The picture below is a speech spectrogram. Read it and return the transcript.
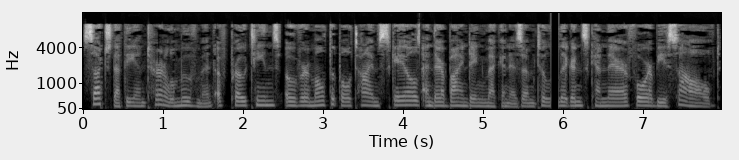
such that the internal movement of proteins over multiple time scales and their binding mechanism to ligands can therefore be solved.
